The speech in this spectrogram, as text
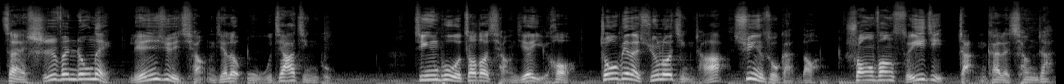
在十分钟内连续抢劫了五家金铺。金铺遭到抢劫以后，周边的巡逻警察迅速赶到，双方随即展开了枪战。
